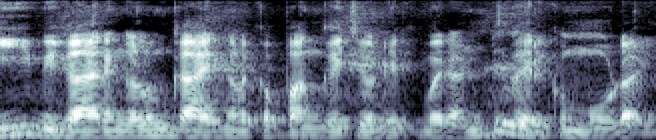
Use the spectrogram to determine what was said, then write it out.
ഈ വികാരങ്ങളും കാര്യങ്ങളൊക്കെ പങ്കുവെച്ചുകൊണ്ടിരിക്കുമ്പോൾ രണ്ടുപേർക്കും മൂടായി.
